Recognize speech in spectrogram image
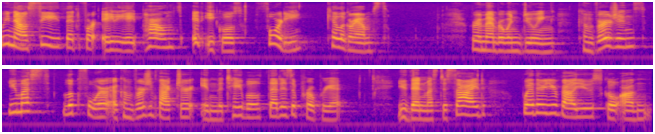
We now see that for 88 pounds, it equals 40 kilograms. Remember when doing conversions, you must look for a conversion factor in the table that is appropriate. You then must decide whether your values go on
